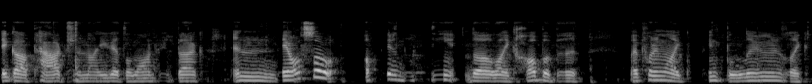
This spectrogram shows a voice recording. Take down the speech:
it got patched and now you get the launchers back. And they also updated the the like hub a bit by putting like pink balloons, like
